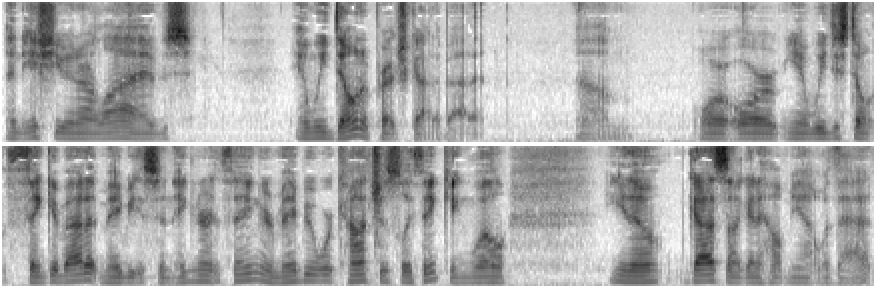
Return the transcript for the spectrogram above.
an issue in our lives and we don't approach God about it? Um, or, or, you know, we just don't think about it. Maybe it's an ignorant thing, or maybe we're consciously thinking, well, you know, God's not going to help me out with that.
